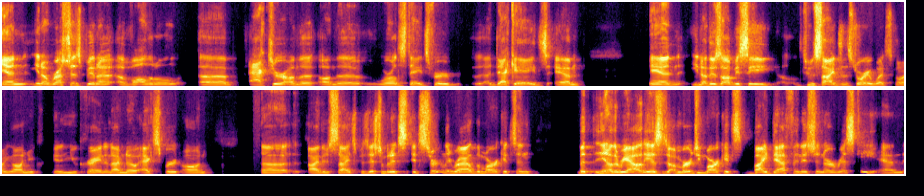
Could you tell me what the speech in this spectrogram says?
and you know Russia's been a, a volatile uh, actor on the on the world stage for decades, and and you know there's obviously two sides of the story of what's going on in Ukraine, and I'm no expert on uh, either side's position, but it's it's certainly riled the markets. And but you know the reality is emerging markets by definition are risky and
